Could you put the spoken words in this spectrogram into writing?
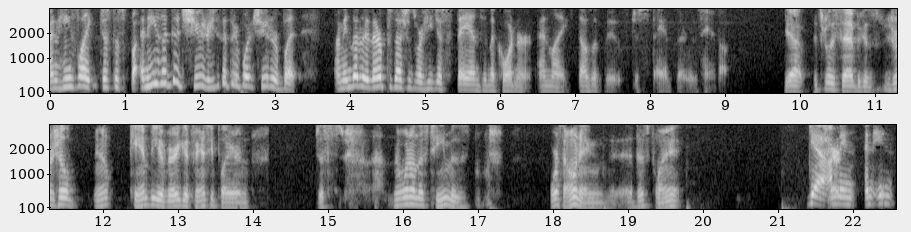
and he's like just a spot, and he's a good shooter. He's a good three point shooter, but I mean, literally, there are possessions where he just stands in the corner and like doesn't move, just stands there with his hand up. Yeah, it's really sad because George Hill, you know, can be a very good fantasy player, and just no one on this team is worth owning at this point. Yeah, I mean, and in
